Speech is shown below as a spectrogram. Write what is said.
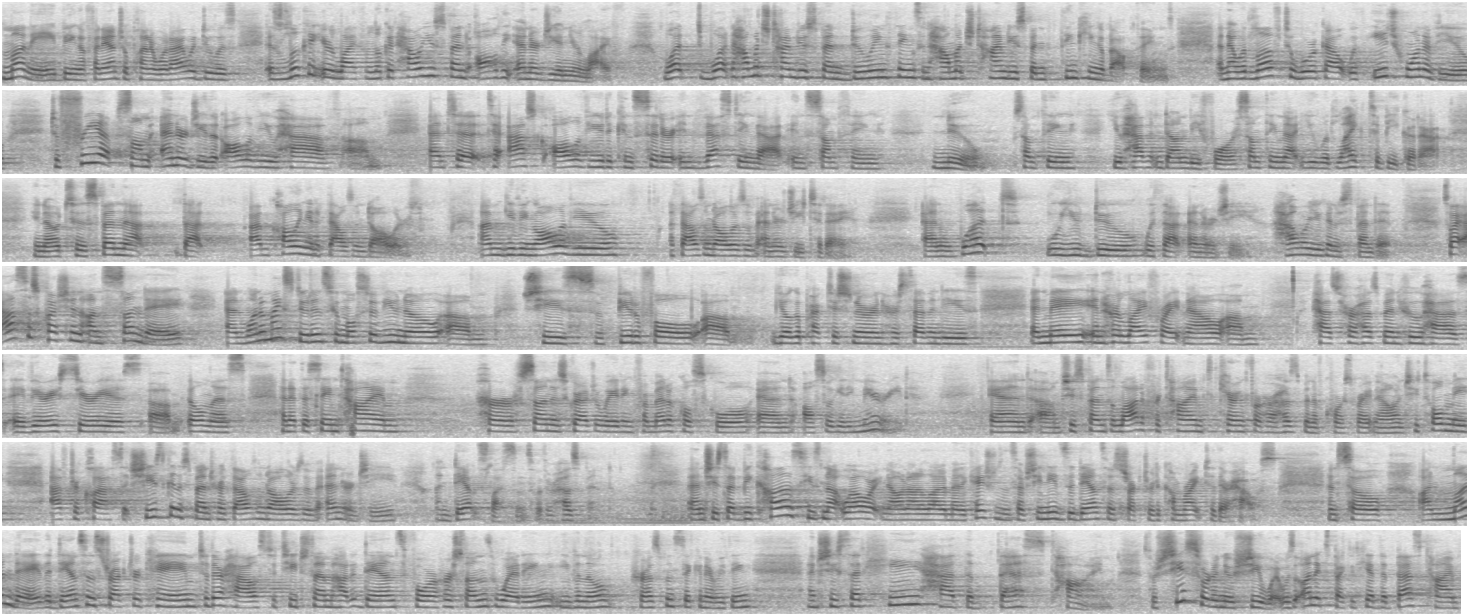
money, being a financial planner, what I would do is, is look at your life and look at how you spend all the energy in your life. What, what, how much time do you spend doing things and how much time do you spend thinking about things? And I would love to work out with each one of you to free up some energy that all of you have um, and to, to ask all of you to consider investing that in something new, something you haven't done before, something that you would like to be good at you know, to spend that, that I'm calling it $1,000. I'm giving all of you $1,000 of energy today. And what will you do with that energy? How are you going to spend it? So I asked this question on Sunday, and one of my students, who most of you know, um, she's a beautiful um, yoga practitioner in her 70s, and May, in her life right now, um, has her husband who has a very serious um, illness, and at the same time, her son is graduating from medical school and also getting married. And um, she spends a lot of her time caring for her husband, of course, right now. And she told me after class that she's going to spend her $1,000 of energy on dance lessons with her husband. And she said because he's not well right now and on a lot of medications and stuff, she needs a dance instructor to come right to their house. And so on Monday, the dance instructor came to their house to teach them how to dance for her son's wedding, even though her husband's sick and everything. And she said he had the best time. So she sort of knew she would. It was unexpected. He had the best time.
